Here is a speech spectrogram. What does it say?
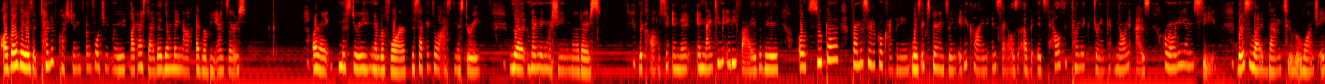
Although there is a ton of questions, unfortunately, like I said, there may not ever be answers. All right, mystery number four, the second to last mystery the vending machine murders. The cause in the in 1985, the Otsuka Pharmaceutical Company was experiencing a decline in sales of its health tonic drink known as Oronamin C. This led them to launch a,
